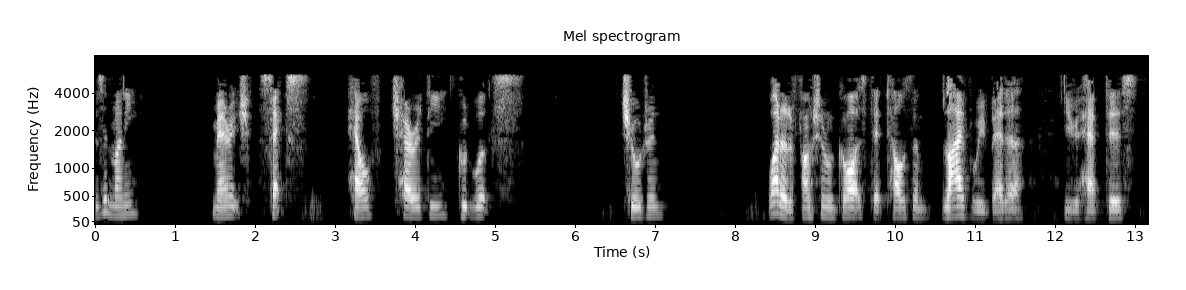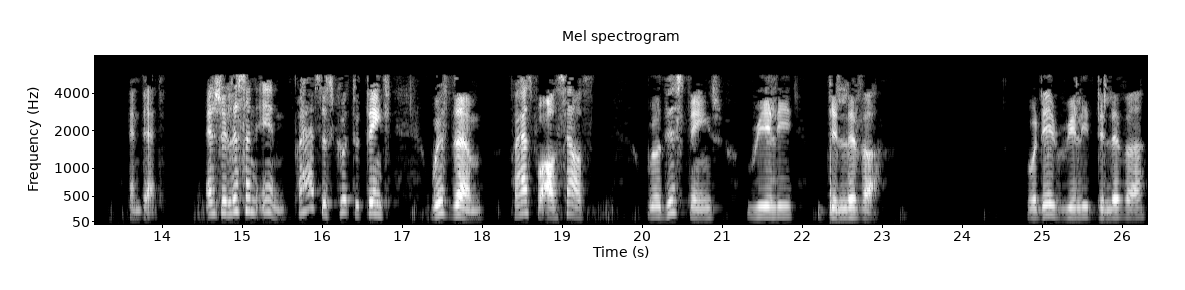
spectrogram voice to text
Is it money, marriage, sex, health, charity, good works, children? What are the functional gods that tells them life will be better if you have this and that? As we listen in, perhaps it's good to think with them, perhaps for ourselves, will these things really deliver? Will they really deliver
